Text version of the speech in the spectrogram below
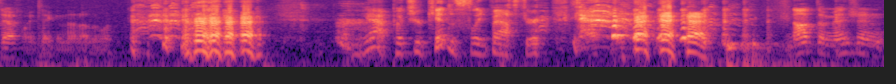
Definitely taking that other one. Yeah, put your kid to sleep faster. Not to mention,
